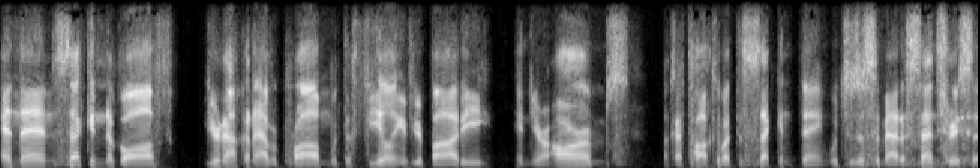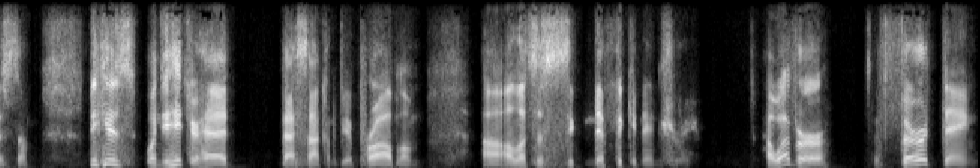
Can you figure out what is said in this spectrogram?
And then second of all, you're not going to have a problem with the feeling of your body in your arms. Like I talked about the second thing, which is a somatosensory system, because when you hit your head, that's not going to be a problem uh, unless it's a significant injury. However, the third thing,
